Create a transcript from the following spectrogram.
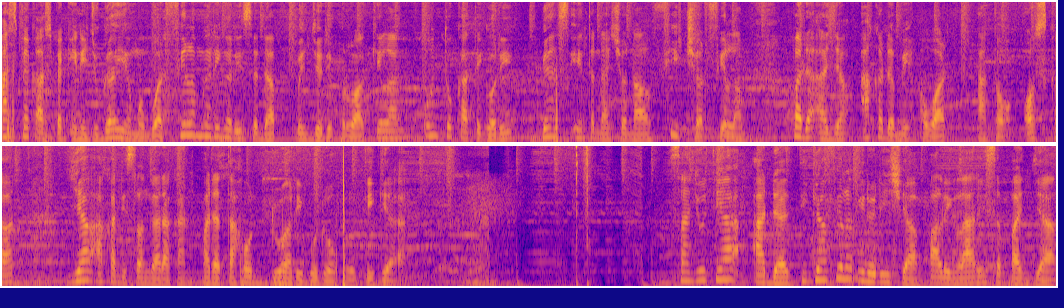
Aspek-aspek ini juga yang membuat film Ngeri-Ngeri Sedap menjadi perwakilan untuk kategori Best International Feature Film pada ajang Academy Award atau Oscar yang akan diselenggarakan pada tahun 2023. Selanjutnya ada tiga film Indonesia paling laris sepanjang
